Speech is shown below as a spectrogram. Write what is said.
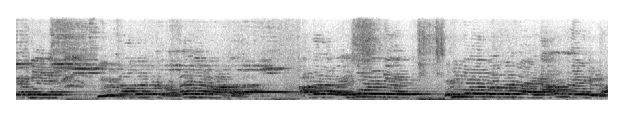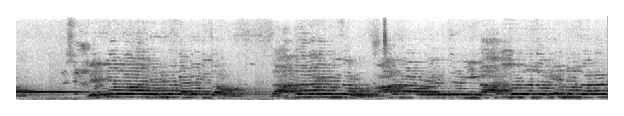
ಕಮ್ಮಿ? ಬೇಕಾದಷ್ಟು ಭ್ರಷ್ಟಾಚಾರ ಮಾಡ್ತಾರೆ. ರೈತರಿಗೆ ಕಡಿಮೆ ಗೊಬ್ಬರ ಯಾರು ತಯಾರಿಲ್ಲ ಮೆಕ್ಕೆಜೋಳ ಎಲ್ಲಿಂದ ರೈತರು ಈಗ ಹಾಕಿಕೊಂಡಂತವ್ರು ಏನ್ ಮಾಡ್ತಾರೆ?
